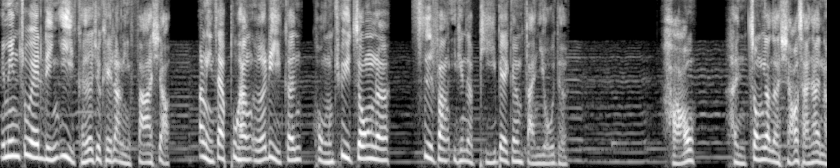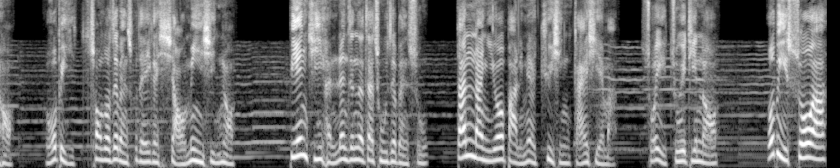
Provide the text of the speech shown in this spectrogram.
明明作为灵异，可是就可以让你发笑，让你在不寒而栗跟恐惧中呢，释放一天的疲惫跟烦忧的。好，很重要的小彩蛋哈，罗比创作这本书的一个小秘辛哦。编辑很认真的在出这本书，当然也有把里面的剧情改写嘛。所以注意听哦，罗比说啊，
